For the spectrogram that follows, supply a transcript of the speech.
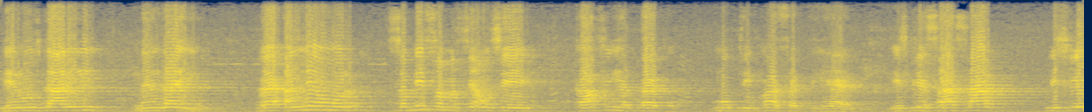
बेरोजगारी, महँगाई व अन्य और सभी समस्याओं से काफ़ी हद तक मुक्ति पा सकती है। इसके साथ साथ पिछले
